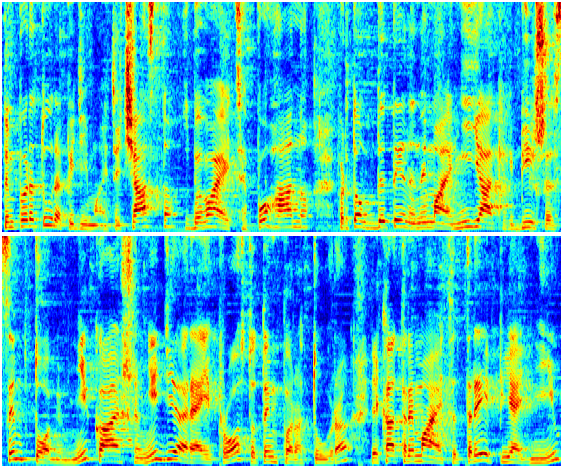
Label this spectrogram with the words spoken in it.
температура підіймається часто, збивається погано, притом в дитини немає ніяких більше симптомів, ні кашлю, ні діареї, просто температура, яка тримається 3-5 днів,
